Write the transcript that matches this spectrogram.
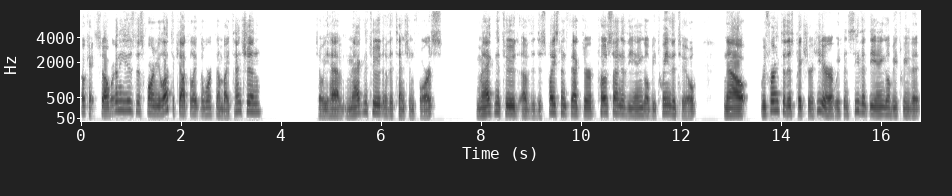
Okay, so we're going to use this formula to calculate the work done by tension. So we have magnitude of the tension force, magnitude of the displacement vector, cosine of the angle between the two. Now, referring to this picture here, we can see that the angle between the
